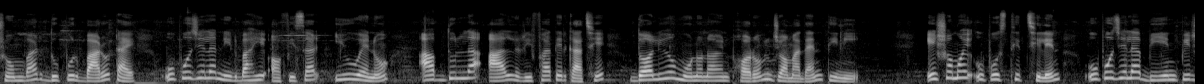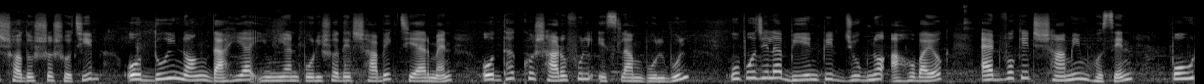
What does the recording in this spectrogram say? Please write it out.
সোমবার দুপুর বারোটায় উপজেলা নির্বাহী অফিসার ইউএনও আবদুল্লাহ আল রিফাতের কাছে দলীয় মনোনয়ন ফরম জমা দেন তিনি। এ সময় উপস্থিত ছিলেন উপজেলা বিএনপির সদস্য সচিব ও দুই নং দাহিয়া ইউনিয়ন পরিষদের সাবেক চেয়ারম্যান অধ্যক্ষ শারফুল ইসলাম বুলবুল, উপজেলা বিএনপির যুগ্ম আহ্বায়ক অ্যাডভোকেট শামীম হোসেন, পৌর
